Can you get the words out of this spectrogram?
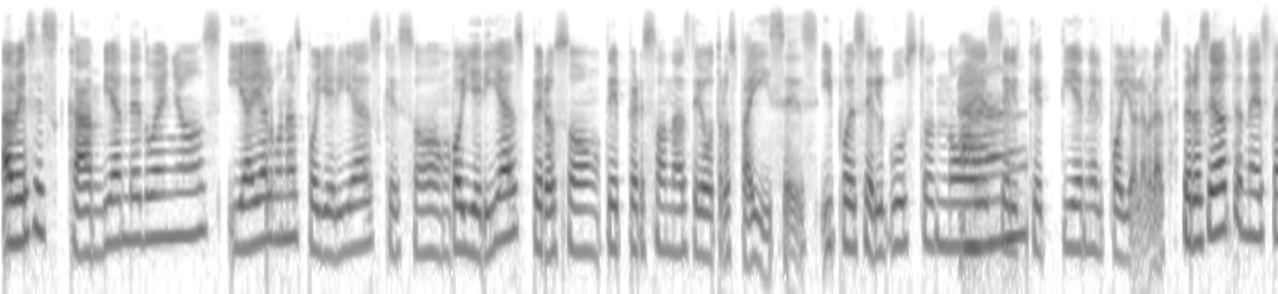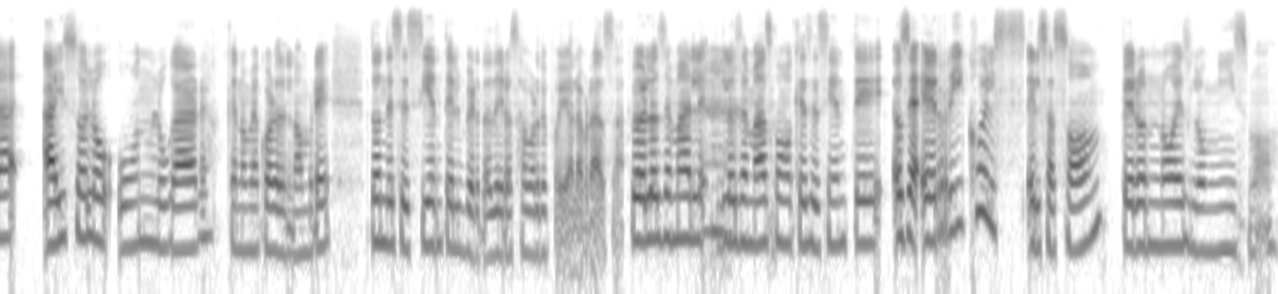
a veces cambian de dueños y hay algunas pollerías que son pollerías, pero son de personas de otros países y pues el gusto no es el Ah. que tiene el pollo a la brasa. Pero siendo honesta, hay solo un lugar, que no me acuerdo el nombre, donde se siente el verdadero sabor de pollo a la brasa. Pero los demás, los demás como que se siente, o sea, es rico el, el sazón, pero no es lo mismo.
